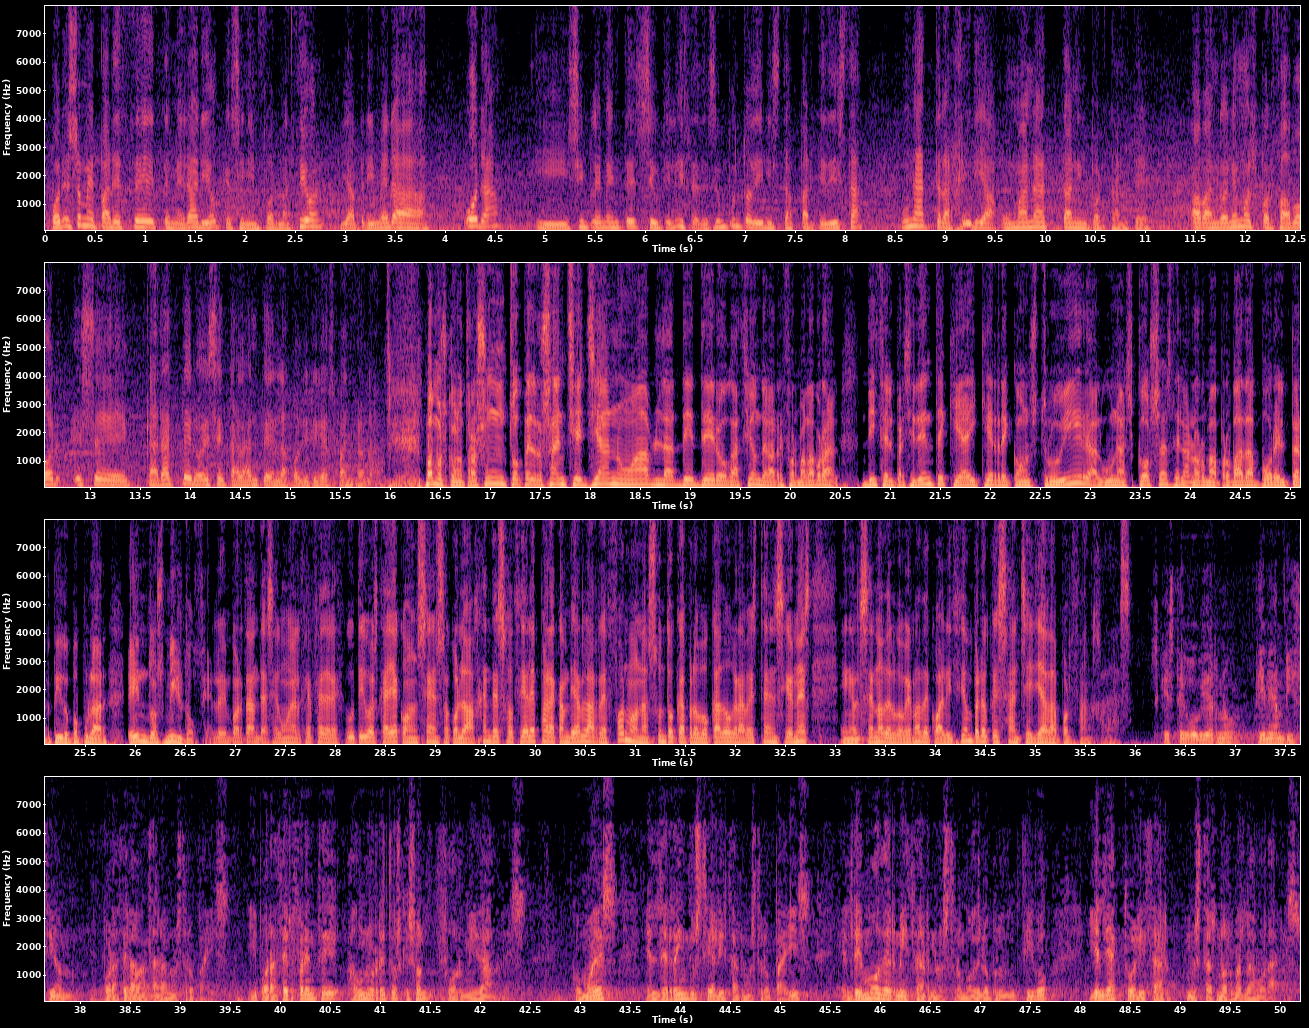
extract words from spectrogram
Por eso me parece temerario que sin información y a primera hora y simplemente se utilice desde un punto de vista partidista una tragedia humana tan importante abandonemos por favor ese carácter o ese talante en la política española. Vamos con otro asunto. Pedro Sánchez ya no habla de derogación de la reforma laboral. Dice el presidente que hay que reconstruir algunas cosas de la norma aprobada por el Partido Popular en 2012. Lo importante, según el jefe del Ejecutivo, es que haya consenso con los agentes sociales para cambiar la reforma, un asunto que ha provocado graves tensiones en el seno del gobierno de coalición, pero que Sánchez ya da por zanjadas. Es que este gobierno tiene ambición por hacer avanzar a nuestro país y por hacer frente a unos retos que son formidables, como es el de reindustrializar nuestro país, el de modernizar nuestro modelo productivo y el de actualizar nuestras normas laborales.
